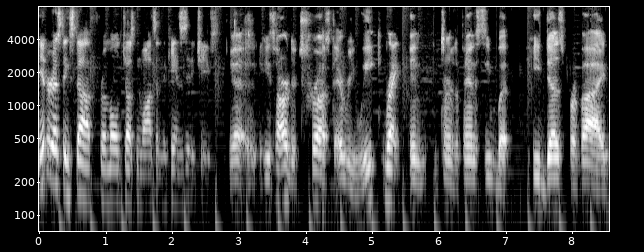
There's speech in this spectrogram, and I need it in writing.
Interesting stuff from old Justin Watson, the Kansas City Chiefs. Yeah. He's hard to trust every week Right. in terms of fantasy, but he does provide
